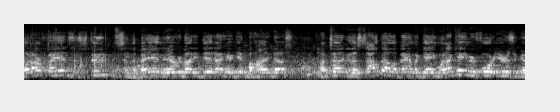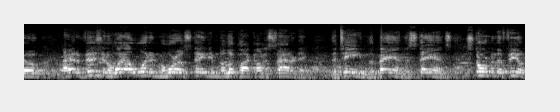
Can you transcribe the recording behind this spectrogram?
What our fans and students and the band and everybody did out here getting behind us, I'm telling you, the South Alabama game, when I came here four years ago, I had a vision of what I wanted Memorial Stadium to look like on a Saturday. The team, the band, the stands, storming the field.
